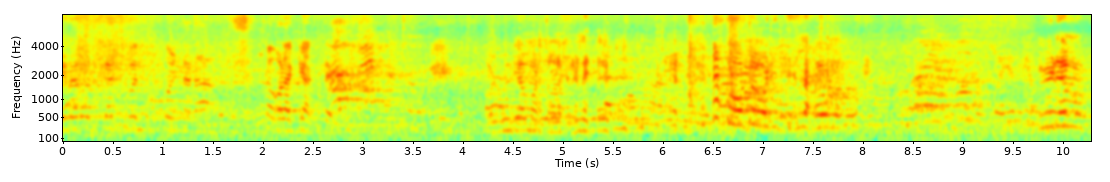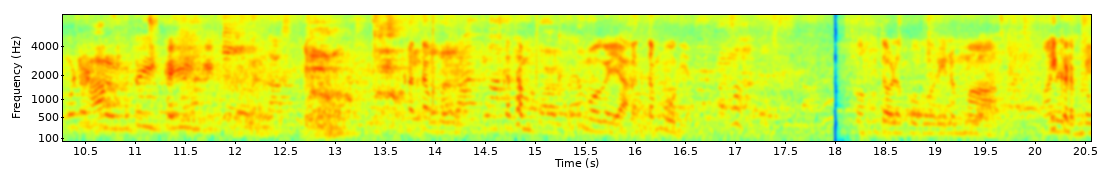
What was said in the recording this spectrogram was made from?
ಏನಾದ್ರು ಒಂದು ಖರ್ಚು ಬಂದು ಕುತ್ಕೊಳ್ತಾರ? ತಗೊಳಕ್ಕೆ ಆಗ್ತಾಯಿಲ್ಲ ಅವಳು ವಿಡಿಯೋ ಮಾಡ್ತಾಳೆ ಕಣೆ. ಫೋಟೋ ಹೊಡಿತಿಲ್ಲ ಅವಳು. ವಿಡಿಯೋ ಫೋಟೋ ಈ ಕೈ ಹಿಂಗೆ ಹೋಗಯ್ಯ ಕಥಮ್ ಹೋಗ್ಯ. ಕಾಫಿ ತೊಗೊಳಕ್ ಹೋಗೋರಿ ನಮ್ಮ ಈ ಕಡೆ ಬರೋ.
